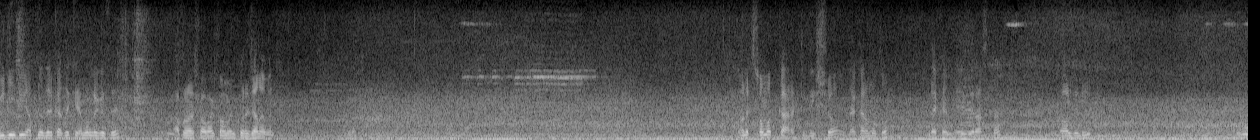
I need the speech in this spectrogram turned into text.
ভিডিওটি আপনাদের কাছে কেমন লেগেছে? আপনারা সবাই কমেন্ট করে জানাবেন। অনেক চমৎকার একটি দৃশ্য দেখার মতো। দেখেন এই যে রাস্তা অলরেডি ও,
